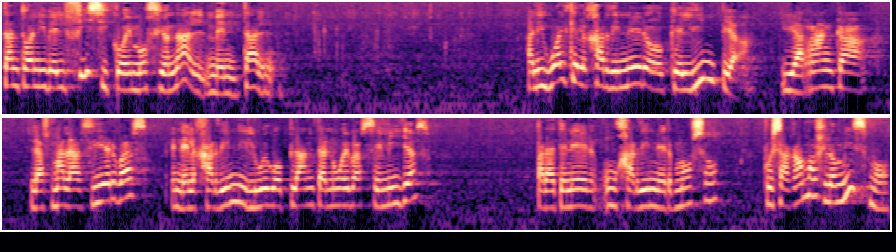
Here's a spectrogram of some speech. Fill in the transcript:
tanto a nivel físico, emocional, mental. Al igual que el jardinero que limpia y arranca las malas hierbas en el jardín y luego planta nuevas semillas para tener un jardín hermoso, pues hagamos lo mismo.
